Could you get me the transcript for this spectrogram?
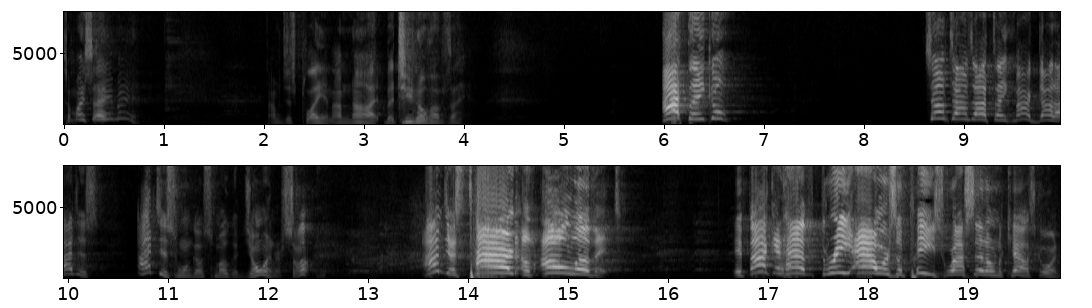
Somebody say amen. I'm just playing. I'm not, but you know what I'm saying. I think them. Sometimes I think, my God, I just, I just want to go smoke a joint or something. I'm just tired of all of it. If I could have three hours of peace where I sit on the couch going,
